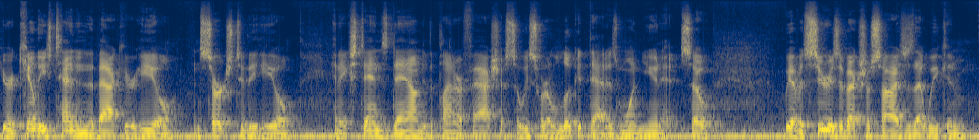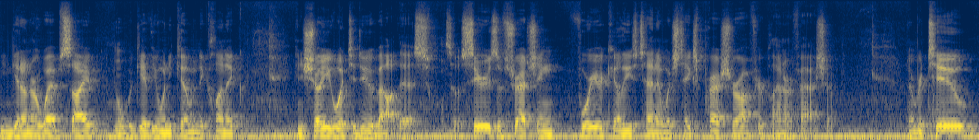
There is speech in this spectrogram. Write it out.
your Achilles tendon in the back of your heel inserts to the heel and extends down to the plantar fascia. So we sort of look at that as one unit. So we have a series of exercises that we can you can get on our website or we'll give you when you come into clinic and show you what to do about this. So series of stretching for your Achilles tendon which takes pressure off your plantar fascia. Number two,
